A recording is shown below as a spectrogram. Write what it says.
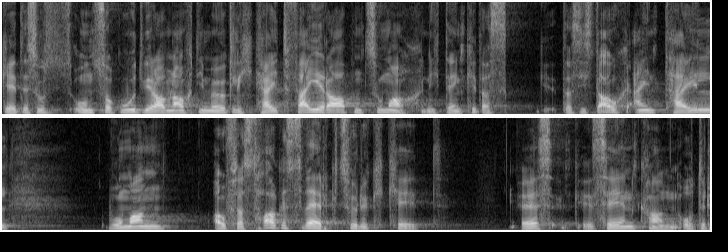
geht es uns so gut, wir haben auch die Möglichkeit, Feierabend zu machen. Ich denke, das, das ist auch ein Teil, wo man auf das Tageswerk zurückgeht, äh, sehen kann. Oder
